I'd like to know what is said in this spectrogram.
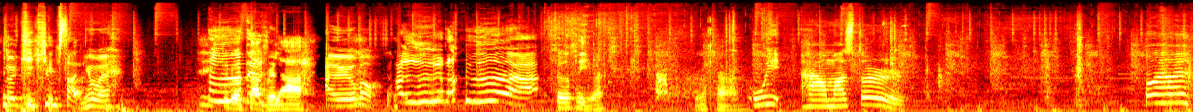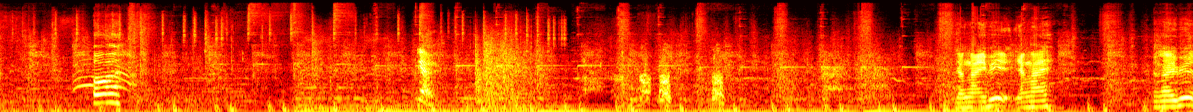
โดนคิงคิมสันเข้าไปกูโดนตัดเวลา เออบอกเออเออเครื่องสี่ปะเครื่องสามอุ้ย How Master โอ้ยโอ้ยโอ้ยยังไงพี่ ยังไง ยังไงพี่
